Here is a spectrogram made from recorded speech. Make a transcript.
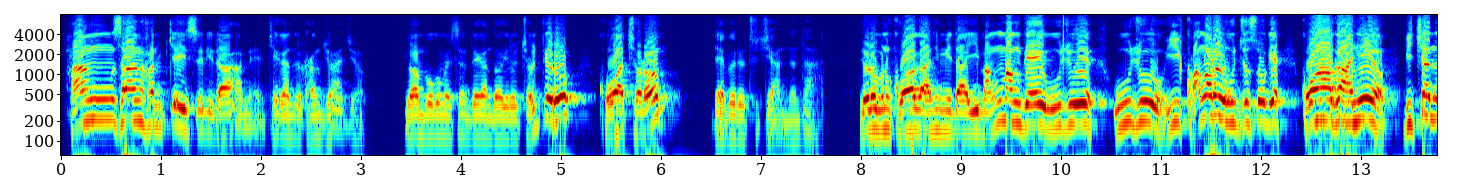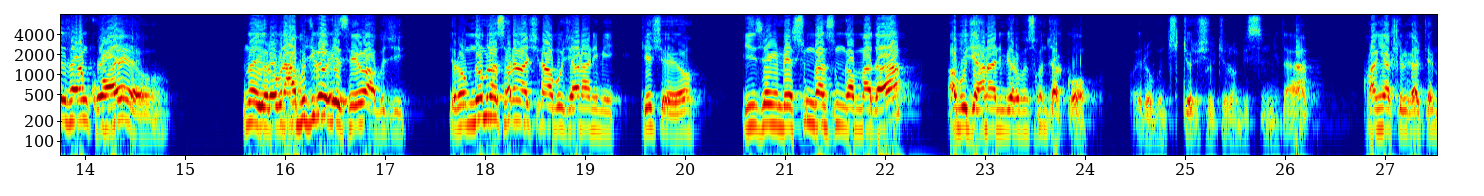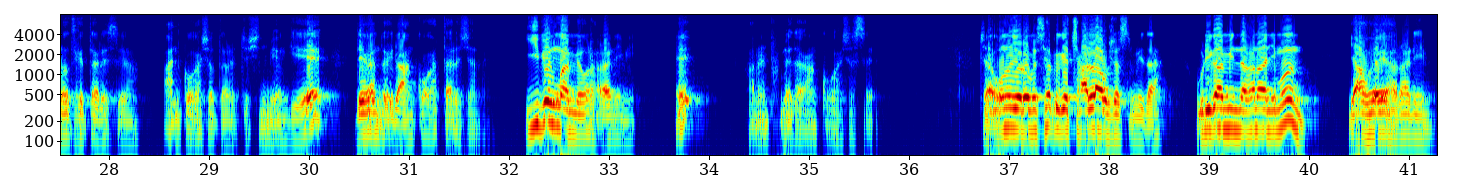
항상 함께 있으리라. 아멘. 제가 늘 강조하죠. 요한복음에서 내가 너희를 절대로 고아처럼 내버려 두지 않는다. 여러분은 고아가 아닙니다. 이 망망대해 우주의 우주, 이 광활한 우주 속에 고아가 아니에요. 믿지 않는 사람 고아예요. 그러나 여러분 아버지가 계세요, 아버지. 여러분 너무나 사랑하시는 아버지 하나님이 계셔요. 인생의 매 순간순간마다 아버지 하나님 여러분 손잡고 여러분 지켜주실 줄로 믿습니다. 광야길 갈 때는 어떻게 따르어요 안고 가셨다 그랬죠. 신명기에 내가 너희를 안고 갔다 그러잖아요. 200만 명을 하나님이 예? 하나님 품에다가 안고 가셨어요. 자, 오늘 여러분 새벽에 잘 나오셨습니다. 우리가 믿는 하나님은 야훼 하나님,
